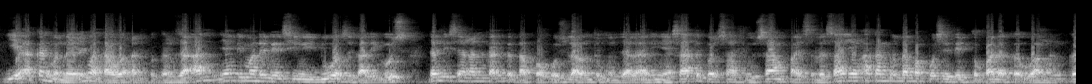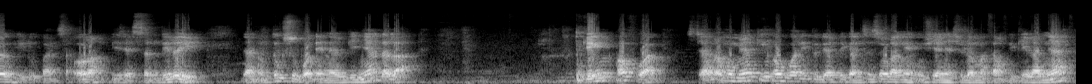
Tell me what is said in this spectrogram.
ia akan menerima tawaran pekerjaan yang di mana di sini dua sekaligus dan disarankan tetap fokuslah untuk menjalaninya satu persatu sampai selesai yang akan berdampak positif kepada keuangan kehidupan seorang Pisces sendiri. Dan untuk support energinya adalah King of One. Secara umumnya King of One itu diartikan seseorang yang usianya sudah matang pikirannya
